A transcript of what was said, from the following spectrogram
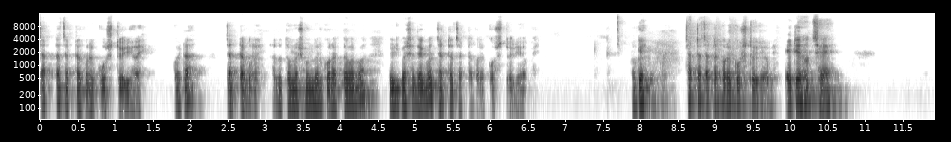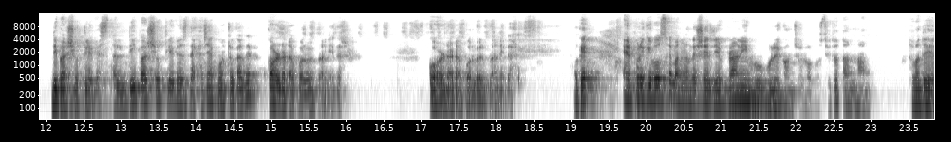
চারটা চারটা করে কোষ তৈরি হয়। কয়টা? চারটা করে। আর তোমরা সুন্দর করে রাখতে পারবা। দুই পাশে দেখবা চারটা চারটা করে কোষ তৈরি হবে। ওকে চারটা চারটা করে কোষ তৈরি হবে। এটা হচ্ছে দ্বিপার্শ্বীয় ক্লিভেজ তাহলে দ্বিপার্শ্বীয় ক্লিভেজ দেখা যায় একমাত্র কাদের? করডাটা পর্বের প্রাণীদের। করডাটা পর্বের প্রাণীদের। ওকে এরপরে কি বলছে? বাংলাদেশে যে প্রাণী ভৌগোলিক অঞ্চল অবস্থিত, তার নাম তোমাদের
